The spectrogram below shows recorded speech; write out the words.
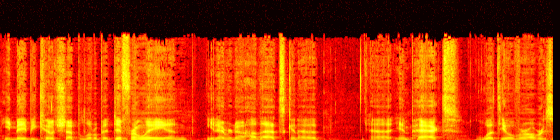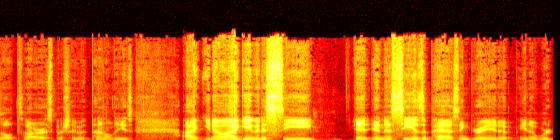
he may be coached up a little bit differently, and you never know how that's going to uh, impact what the overall results are, especially with penalties. I, you know, I gave it a C, and a C is a passing grade. You know, we're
